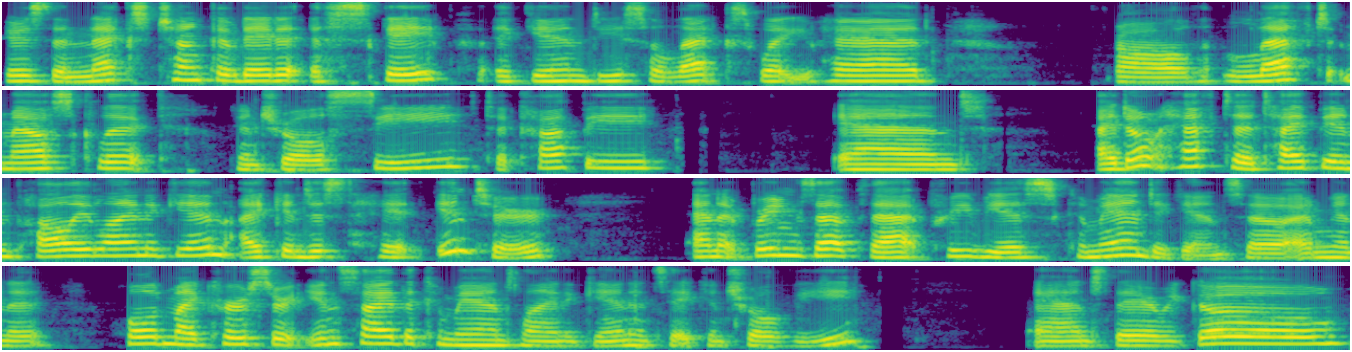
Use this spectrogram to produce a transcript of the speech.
here's the next chunk of data. Escape again deselects what you had. I'll left mouse click, Control C to copy, and I don't have to type in polyline again. I can just hit enter and it brings up that previous command again. So I'm going to hold my cursor inside the command line again and say Control V. And there we go.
